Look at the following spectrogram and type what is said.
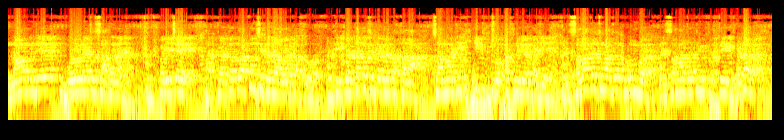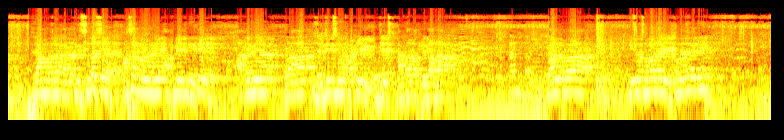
नाव म्हणजे बोलवण्याचं साधन आहे. आणि परिचय हा कर्तृत्वातून सिद्ध करावा लागत असतो. आणि ती कर्तृत्व सिद्ध करत असताना सामाजिक हित जोपासलं गेलं पाहिजे. आणि समाजाचं माझं कुटुंब आणि समाजातील प्रत्येक घटक ह्या माझ्या घरातील सदस्य असं म्हणणारे आपले नेते आदरणीय राणा जगजितसिंह पाटील म्हणजेच अर्थात आपले दादा. काल परवा इथं सभा झाली. कोणाची झाली?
